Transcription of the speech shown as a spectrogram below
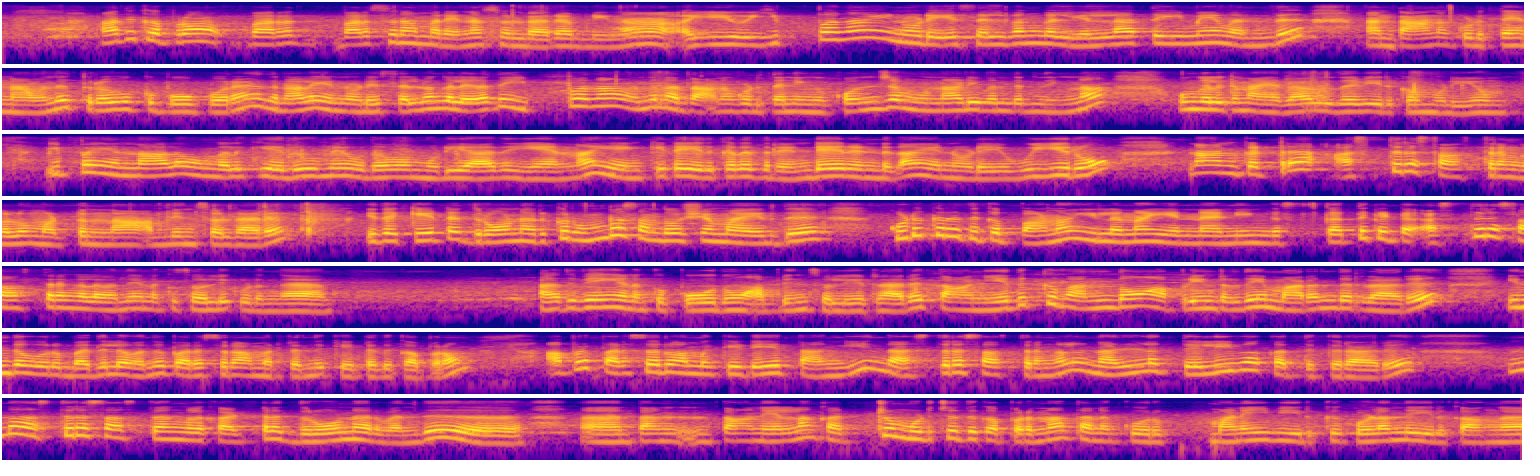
அதுக்கப்புறம் பரத் பரசுராமர் என்ன சொல்கிறாரு அப்படின்னா ஐயோ இப்போ தான் என்னுடைய செல்வங்கள் எல்லாத்தையுமே வந்து நான் தானம் கொடுத்தேன். நான் வந்து துறவுக்கு போக போகிறேன் அதனால் என்னுடைய செல்வங்கள் எல்லாத்தையும் இப்போ தான் வந்து நான் தானம் கொடுத்தேன். நீங்கள் கொஞ்சம் முன்னாடி வந்திருந்தீங்கன்னா உங்களுக்கு நான் ஏதாவது உதவி இருக்க முடியும். இப்போ என்னால் உங்களுக்கு எதுவுமே உதவ முடியாது. ஏன்னா என்கிட்ட இருக்கிறது ரெண்டே ரெண்டு தான் என்னுடைய உயிரும். நான் கற்ற அஸ்திர சாஸ்திரங்களும் மட்டும்தான் அப்படின்னு சொல்கிறாரு இதை கேட்ட துரோணருக்கு ரொம்ப சந்தோஷமாயிடுது. கொடுக்கறதுக்கு பணம் இல்லைன்னா என்ன? நீங்கள் கற்றுக்கிட்ட அஸ்திர சாஸ்திரங்களை வந்து எனக்கு சொல்லிக் கொடுங்க. அதுவே எனக்கு போதும் அப்படின்னு சொல்லிடுறாரு. தான் எதுக்கு வந்தோம் அப்படின்றதே மறந்துடுறாரு. இந்த ஒரு பதிலை வந்து பரசுராமர்கிட்டருந்து கேட்டதுக்கப்புறம். அப்புறம் பரசுராமர்கிட்டயே தங்கி இந்த அஸ்திர சாஸ்திரங்களை நல்ல தெளிவாக கற்றுக்கிறாரு இந்த அஸ்திர சாஸ்திரங்களை கற்ற துரோணர் வந்து தன் தான் எல்லாம் கற்று முடிச்சதுக்கப்புறம் தான் தனக்கு ஒரு மனைவி இருக்குது குழந்தை இருக்காங்க.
